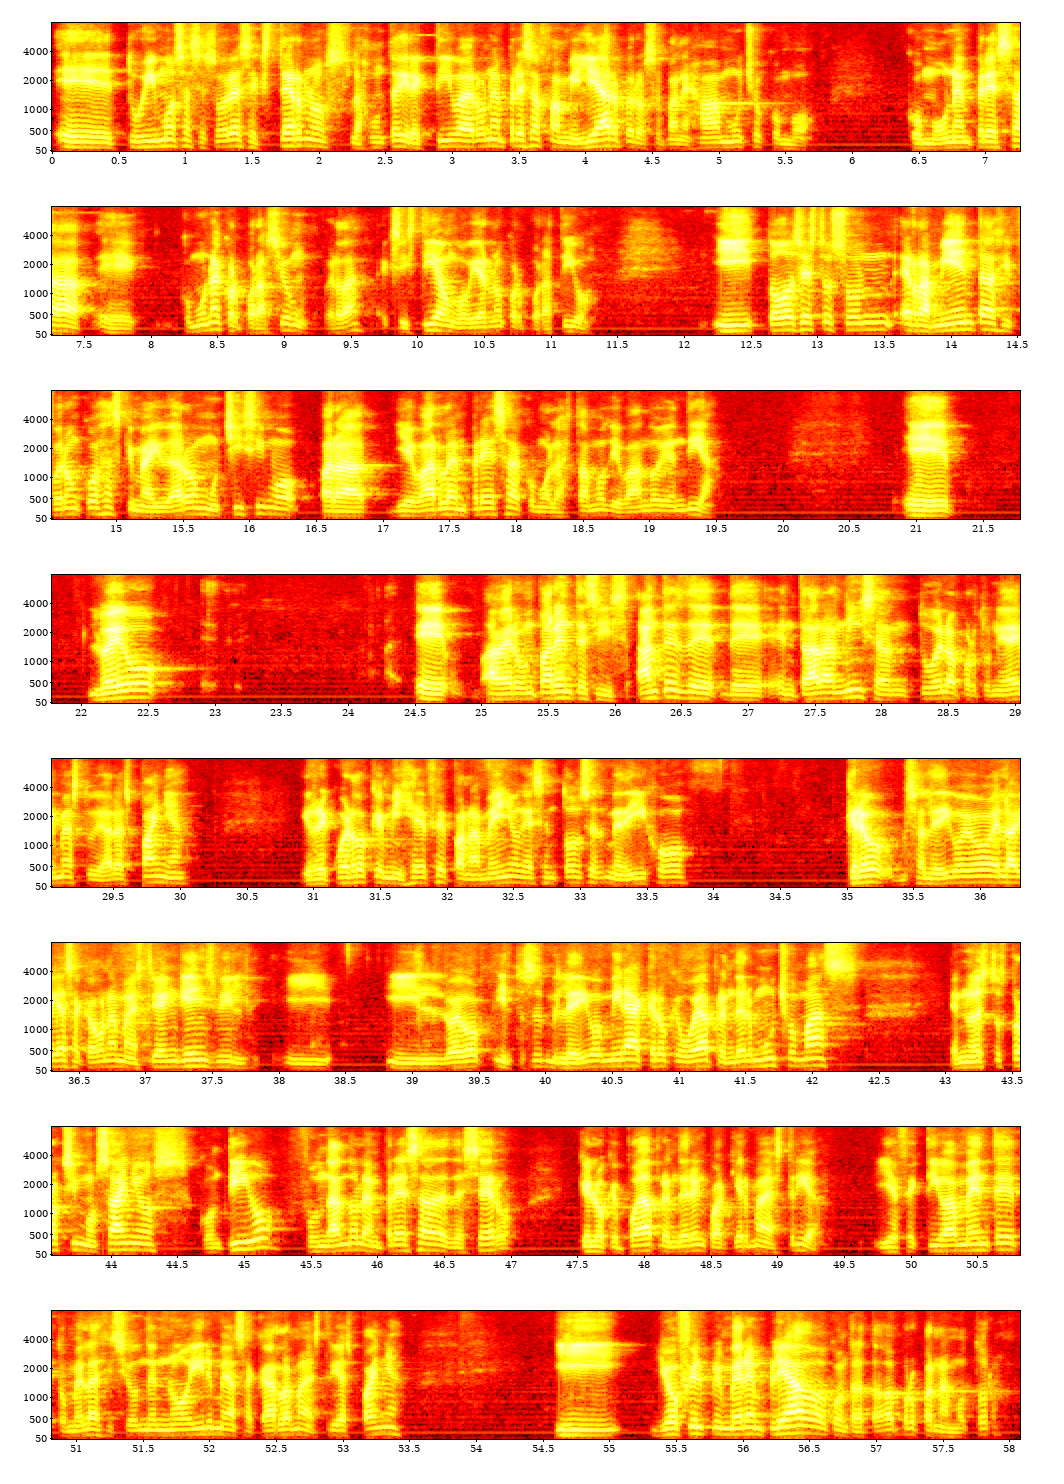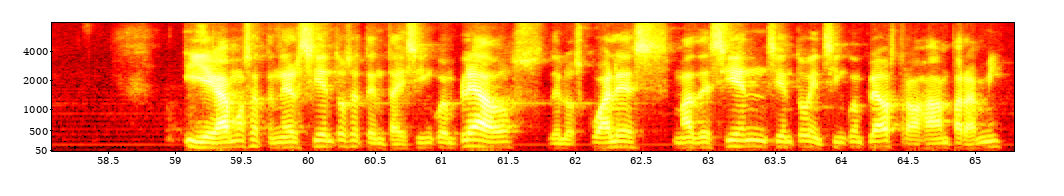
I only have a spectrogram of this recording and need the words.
Eh, tuvimos asesores externos, la junta directiva era una empresa familiar, pero se manejaba mucho como, como una empresa, eh, como una corporación, ¿verdad? Existía un gobierno corporativo. Y todos estos son herramientas y fueron cosas que me ayudaron muchísimo para llevar la empresa como la estamos llevando hoy en día. Eh, luego, eh, a ver, un paréntesis. Antes de, entrar a Nissan, tuve la oportunidad de irme a estudiar a España. Y recuerdo que mi jefe panameño en ese entonces me dijo, creo, o sea, le digo yo, él había sacado una maestría en Gainesville y y luego, y entonces le digo, mira, creo que voy a aprender mucho más en estos próximos años contigo, fundando la empresa desde cero, que lo que pueda aprender en cualquier maestría. Y efectivamente tomé la decisión de no irme a sacar la maestría a España. Y yo fui el primer empleado contratado por Panamotor. Y llegamos a tener 175 empleados, de los cuales más de 100, 125 empleados trabajaban para mí.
